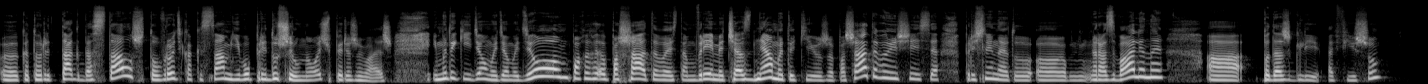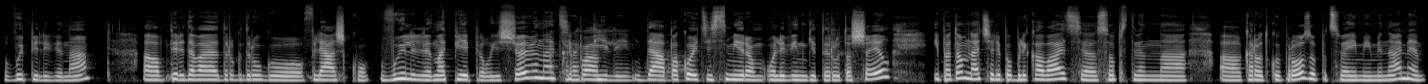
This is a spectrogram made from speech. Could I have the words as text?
э, который так достал, что вроде как и сам его придушил, но очень переживаешь. И мы такие идем, идем, идем, по- пошатываясь, там время час дня, мы такие уже пошатывающиеся, пришли на эту э, развалины, а, подожгли афишу, выпили вина, а, передавая друг другу фляжку, вылили на пепел еще вина, типа Окропили его, да, да. покойтесь с миром Оли Вингет и Рута Шейл. И потом начали публиковать, э, собственно, э, короткую прозу под своими именами.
